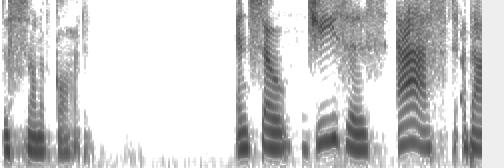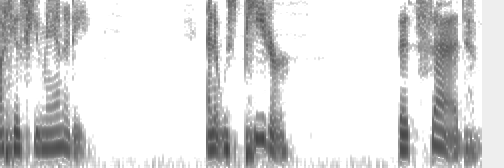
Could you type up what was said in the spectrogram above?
the Son of God. And so Jesus asked about his humanity. And it was Peter that said,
